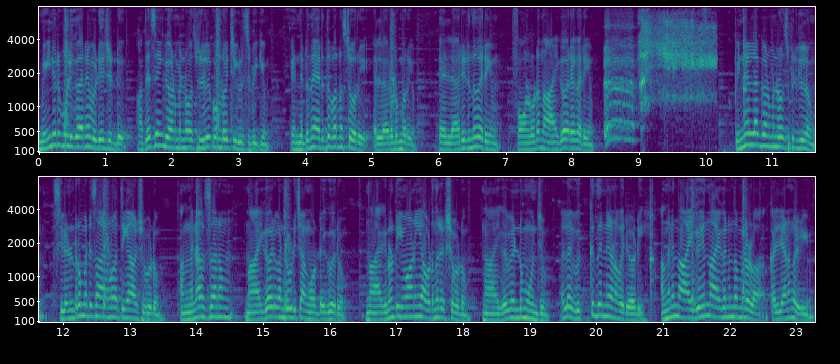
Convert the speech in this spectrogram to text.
മെയിൻ ഒരു പുള്ളിക്കാരനെ വെടിവെച്ചിട്ട് അതേസമയം ഗവൺമെന്റ് ഹോസ്പിറ്റലിൽ കൊണ്ടുപോയി ചികിത്സിപ്പിക്കും. എന്നിട്ട് നേരത്തെ പറഞ്ഞ സ്റ്റോറി എല്ലാവരോടും പറയും. എല്ലാവരും ഇരുന്ന് കരയും. ഫോണിലൂടെ നായിക വരെ കരയും. പിന്നെ എല്ലാ ഗവൺമെന്റ് ഹോസ്പിറ്റലിലും സിലിണ്ടറും മറ്റു സാധനങ്ങളും എത്തിക്കാൻ ആവശ്യപ്പെടും. അങ്ങനെ അവസാനം നായിക അവർ കണ്ടുപിടിച്ച് അങ്ങോട്ടേക്ക് വരും. നായകനും ടീമാണെങ്കിൽ അവിടെ നിന്ന് രക്ഷപ്പെടും. നായിക വീണ്ടും മൂഞ്ചും. അല്ല വിക്ക് തന്നെയാണ് പരിപാടി? അങ്ങനെ നായികയും നായകനും തമ്മിലുള്ള കല്യാണം കഴിയും.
